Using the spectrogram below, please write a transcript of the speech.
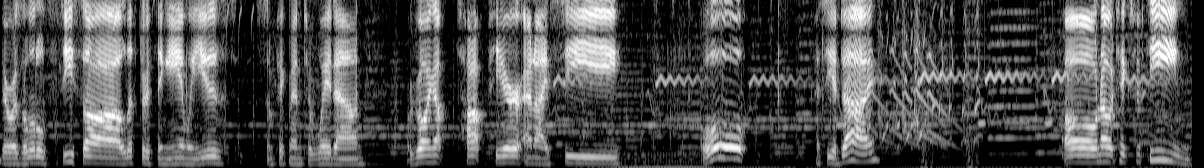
There was a little seesaw lifter thingy, and we used some Pikmin to weigh down. We're going up top here, and I see. Oh! I see a die. Oh no, it takes 15.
